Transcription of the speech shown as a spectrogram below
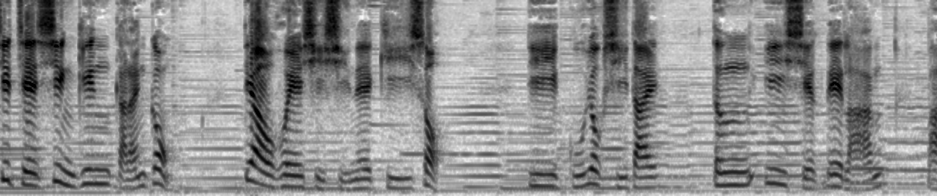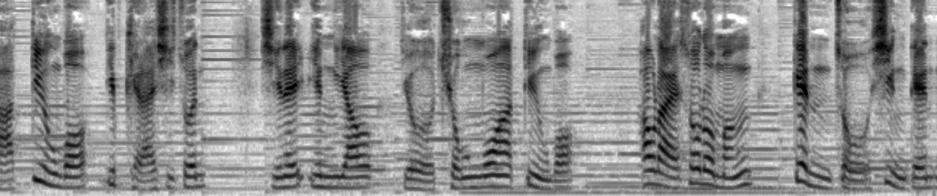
这节圣经甲咱讲，教会是神的居所。在旧约时代，当以色列人把帐幕立起来时阵。神的荣耀就充满帐幕。后来所罗门建造圣殿，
